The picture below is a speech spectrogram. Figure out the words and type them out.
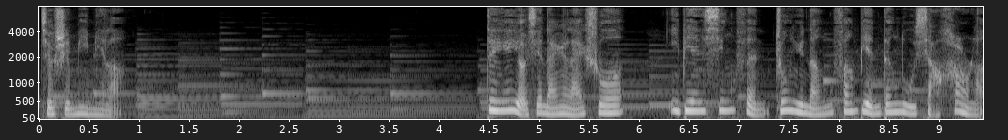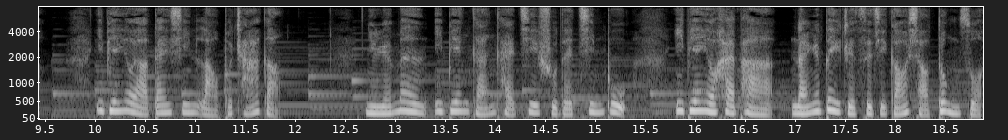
就是秘密了。对于有些男人来说，一边兴奋终于能方便登录小号了，一边又要担心老婆查岗。女人们一边感慨技术的进步，一边又害怕男人背着自己搞小动作，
